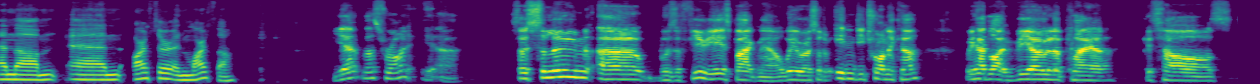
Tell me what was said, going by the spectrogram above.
And um and Arthur and Martha. Yep, that's right. Yeah. So Saloon uh, was a few years back now. We were a sort of indie-tronica. We had like viola player, guitars,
